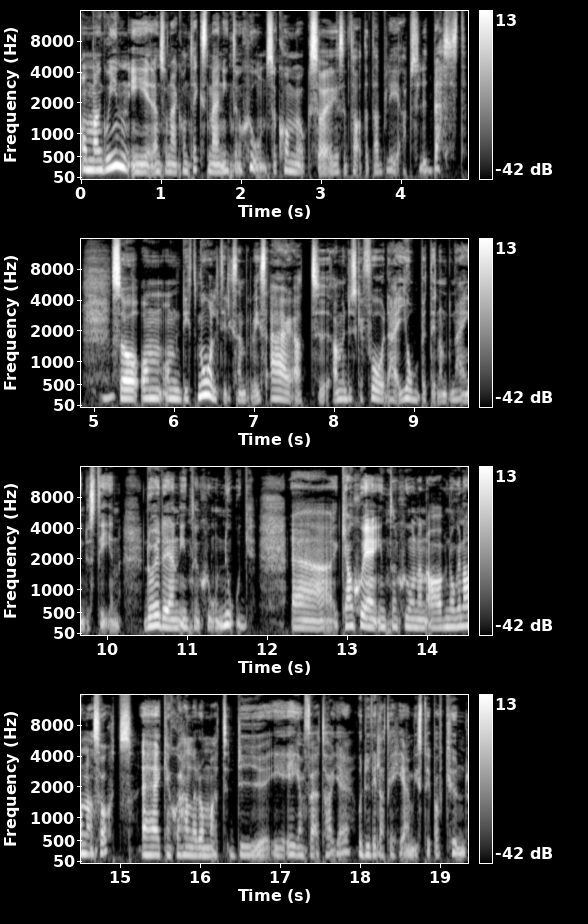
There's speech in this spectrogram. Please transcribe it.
om man går in i en sån här kontext med en intention så kommer också resultatet att bli absolut bäst. Mm. Så om, om ditt mål till exempelvis är att ja, men du ska få det här jobbet inom den här industrin, då är det en intention nog. Eh, kanske är intentionen av någon annan sort. Eh, kanske handlar det om att du är egenföretagare och du vill attrahera en viss typ av kund.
